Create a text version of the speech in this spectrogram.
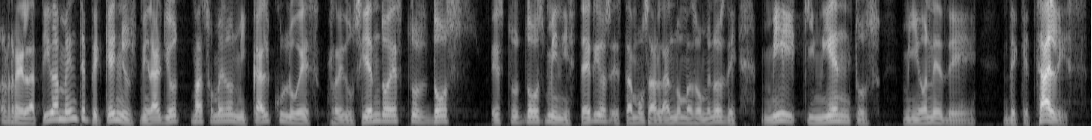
relativamente pequeños. Mira, yo más o menos mi cálculo es reduciendo estos dos, estos dos ministerios, estamos hablando más o menos de 1.500 millones de, de quetzales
